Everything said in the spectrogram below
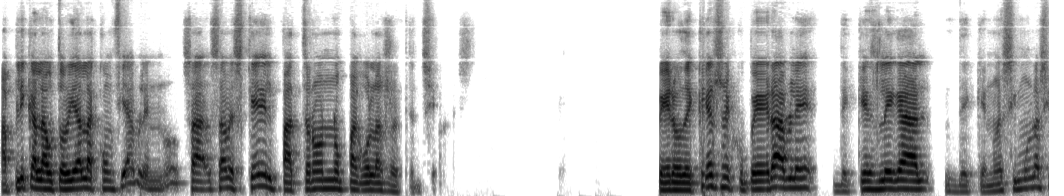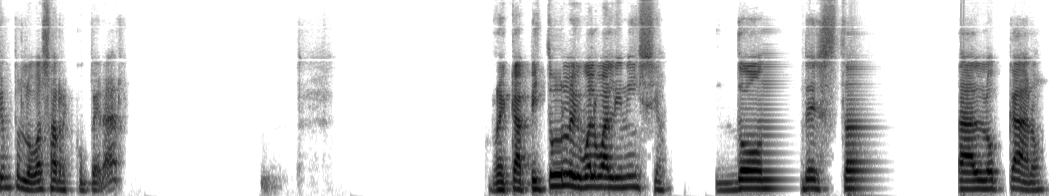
aplica la autoridad la confiable, ¿no? ¿Sabes qué? El patrón no pagó las retenciones. Pero de qué es recuperable, de qué es legal, de que no es simulación, pues lo vas a recuperar. Recapitulo y vuelvo al inicio. ¿Dónde está lo caro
